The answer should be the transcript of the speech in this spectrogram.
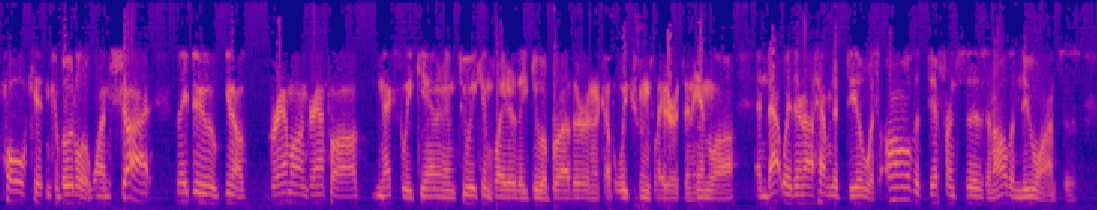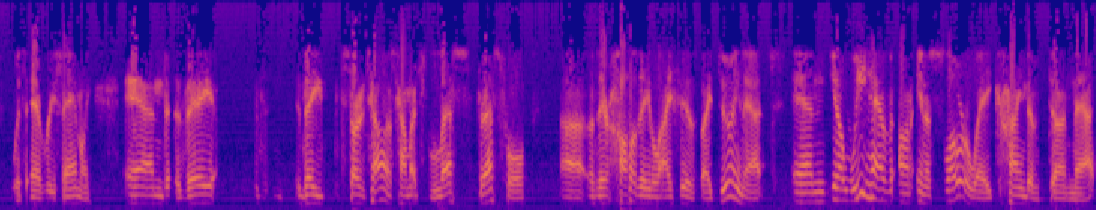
whole kit and caboodle at one shot. They do, you know, grandma and grandpa next weekend, and then two weekends later they do a brother, and a couple weekends later it's an in-law, and that way they're not having to deal with all the differences and all the nuances with every family. And they they started telling us how much less stressful uh, their holiday life is by doing that. And you know, we have on in a slower way kind of done that.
